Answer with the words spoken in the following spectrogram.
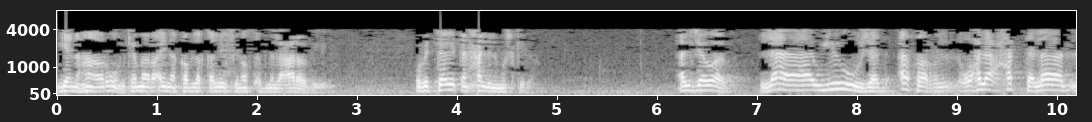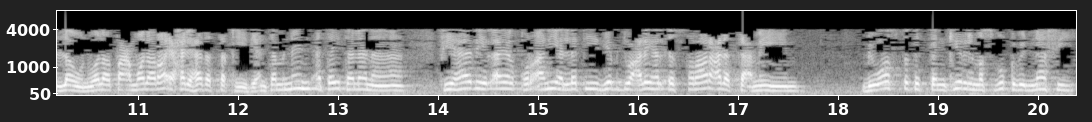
ينهارون كما رأينا قبل قليل في نص ابن العربي. وبالتالي تنحل المشكلة. الجواب لا يوجد أثر ولا حتى لا لون ولا طعم ولا رائحة لهذا التقييد. أنت من أين أتيت لنا في هذه الآية القرآنية التي يبدو عليها الإصرار على التعميم بواسطة التنكير المسبوق بالنافي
